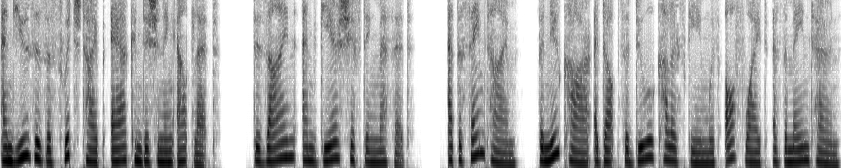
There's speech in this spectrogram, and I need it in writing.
and uses a switch-type air conditioning outlet, design and gear shifting method. At the same time, the new car adopts a dual color scheme with off-white as the main tone,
